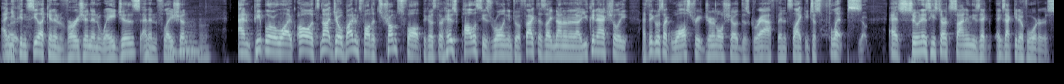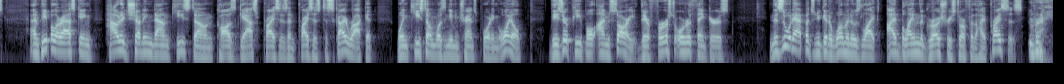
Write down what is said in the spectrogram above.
and you can see like an inversion in wages and inflation. Mm-hmm. And people are like, "Oh, it's not Joe Biden's fault; it's Trump's fault because they're his policies rolling into effect." It's like, no, no, no, no. You can actually, I think it was like Wall Street Journal showed this graph, and it's like it just flips as soon as he starts signing these ex- executive orders. And people are asking, how did shutting down Keystone cause gas prices and prices to skyrocket when Keystone wasn't even transporting oil? These are people, I'm sorry, they're first order thinkers. And this is what happens when you get a woman who's like, I blame the grocery store for the high prices. Right.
